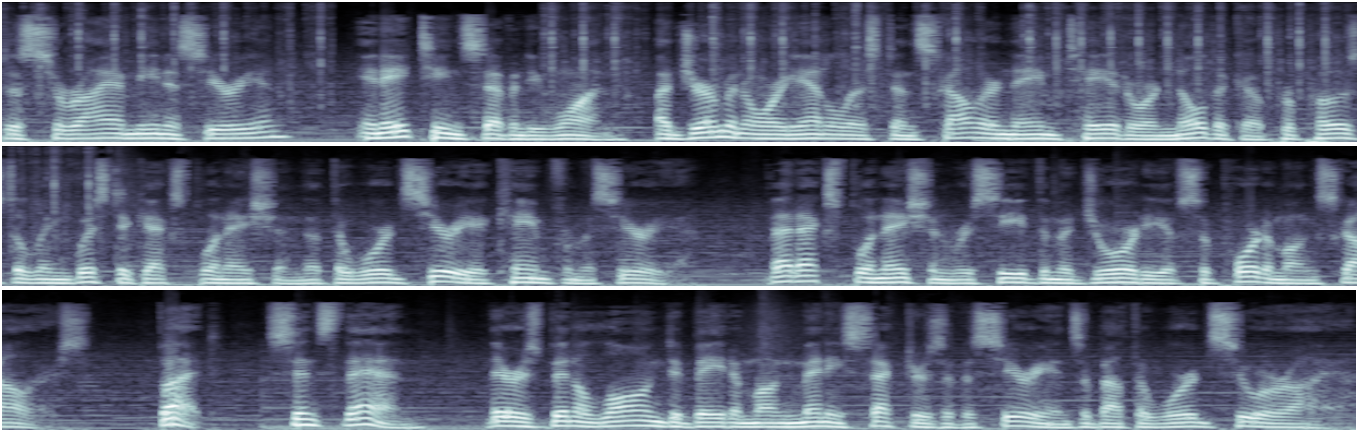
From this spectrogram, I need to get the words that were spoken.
Does Suraya mean Assyrian? In 1871, a German Orientalist and scholar named Theodor Nöldeke proposed a linguistic explanation that the word Syria came from Assyria. That explanation received the majority of support among scholars. But, since then, there has been a long debate among many sectors of Assyrians about the word Suariah.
